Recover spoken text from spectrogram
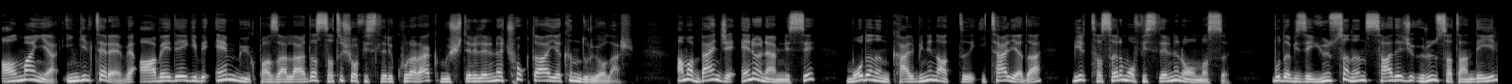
Almanya, İngiltere ve ABD gibi en büyük pazarlarda satış ofisleri kurarak müşterilerine çok daha yakın duruyorlar. Ama bence en önemlisi modanın kalbinin attığı İtalya'da bir tasarım ofislerinin olması. Bu da bize Yunsa'nın sadece ürün satan değil,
